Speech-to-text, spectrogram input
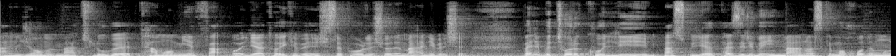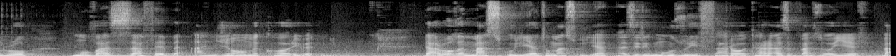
انجام مطلوب تمامی فعالیت هایی که بهش سپرده شده معنی بشه. ولی به طور کلی مسئولیت پذیری به این معناست که ما خودمون رو موظف به انجام کاری بدونیم در واقع مسئولیت و مسئولیت پذیری موضوعی فراتر از وظایف و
